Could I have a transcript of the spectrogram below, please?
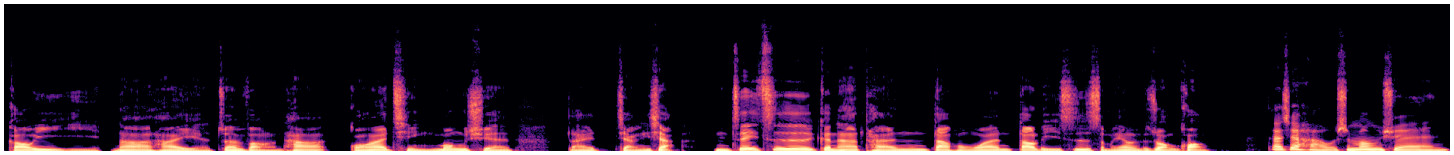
高逸仪，那她也专访了她，赶快请孟璇来讲一下，你这一次跟她谈大鹏湾到底是什么样的状况？大家好，我是孟璇。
